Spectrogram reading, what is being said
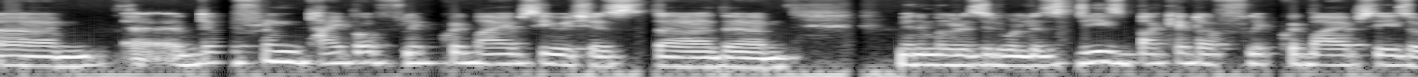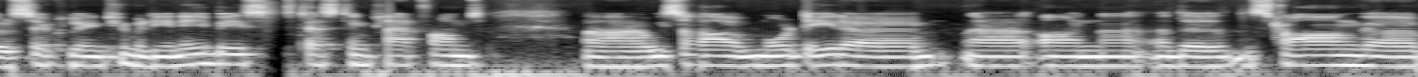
um, a, different type of liquid biopsy, which is the, the, minimal residual disease bucket of liquid biopsies or circulating tumor DNA based testing platforms. Uh, we saw more data uh, on uh, the, the, strong uh,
